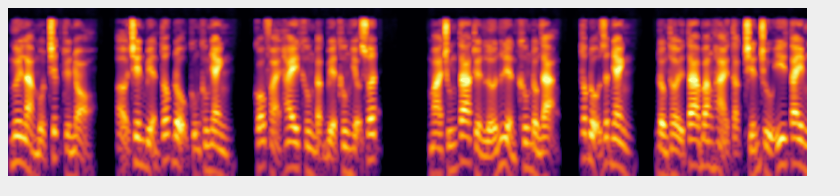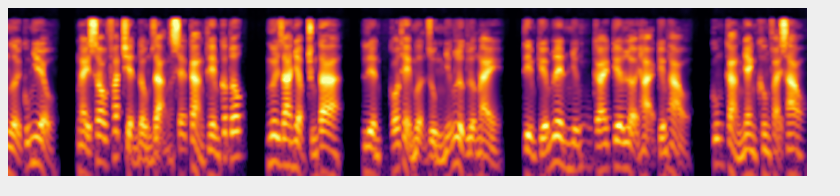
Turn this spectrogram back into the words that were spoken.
ngươi làm một chiếc thuyền nhỏ, ở trên biển tốc độ cũng không nhanh, có phải hay không đặc biệt không hiệu suất? Mà chúng ta thuyền lớn liền không đồng dạng, tốc độ rất nhanh, đồng thời ta băng hải tặc chiến chủ y tay người cũng nhiều, ngày sau phát triển đồng dạng sẽ càng thêm cấp tốc, ngươi gia nhập chúng ta, liền có thể mượn dùng những lực lượng này, tìm kiếm lên những cái kia lợi hại kiếm hảo, cũng càng nhanh không phải sao?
